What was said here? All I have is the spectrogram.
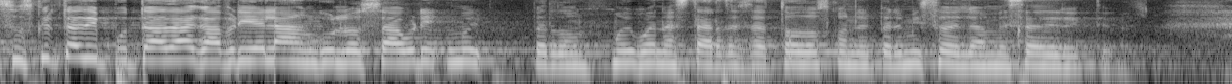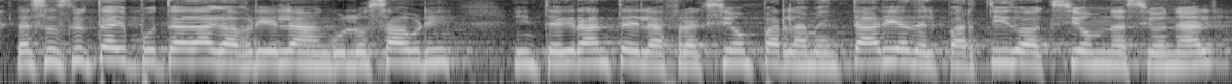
suscrita diputada Gabriela Angulo Sauri, muy, perdón, muy buenas tardes a todos con el permiso de la mesa directiva. La suscrita diputada Gabriela Angulo Sauri, integrante de la fracción parlamentaria del Partido Acción Nacional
